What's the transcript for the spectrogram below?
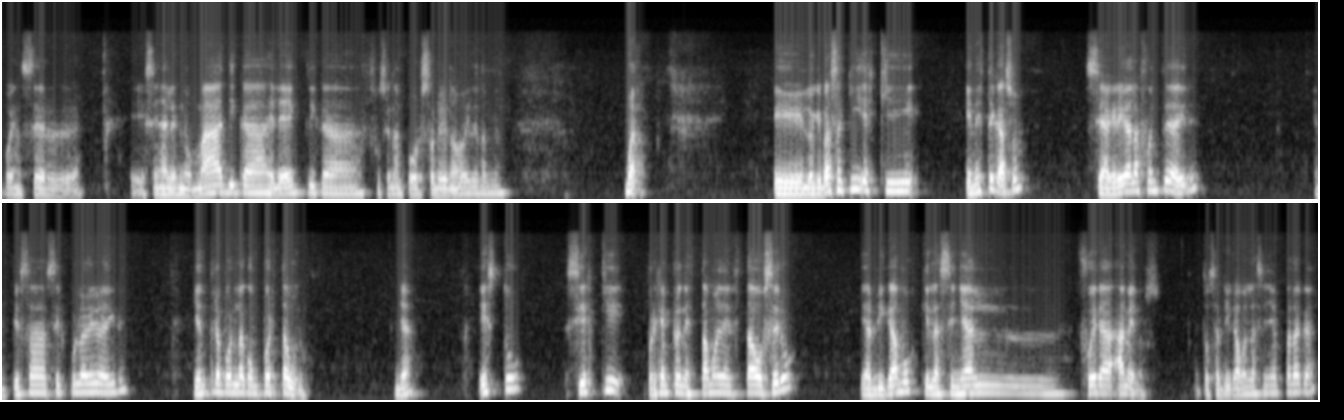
Pueden ser eh, señales neumáticas, eléctricas, funcionan por solenoide también. Bueno, eh, lo que pasa aquí es que en este caso se agrega la fuente de aire, empieza a circular el aire y entra por la compuerta 1. ¿Ya? Esto, si es que, por ejemplo, estamos en el estado 0 y aplicamos que la señal fuera a menos. Entonces aplicamos la señal para acá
